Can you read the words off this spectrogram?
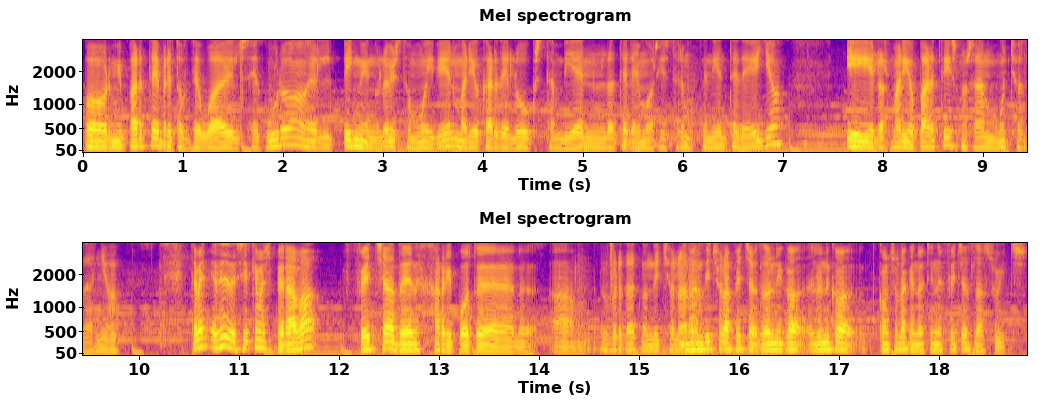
Por mi parte, Breath of the Wild seguro, el Pikmin lo he visto muy bien, Mario Kart Deluxe también lo tenemos y estaremos pendientes de ello. Y los Mario Parties nos harán mucho daño. También he de decir que me esperaba fecha del Harry Potter. um, Es verdad, no han dicho no nada. han dicho la fecha, la única, la única consola que no tiene fecha es la Switch.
